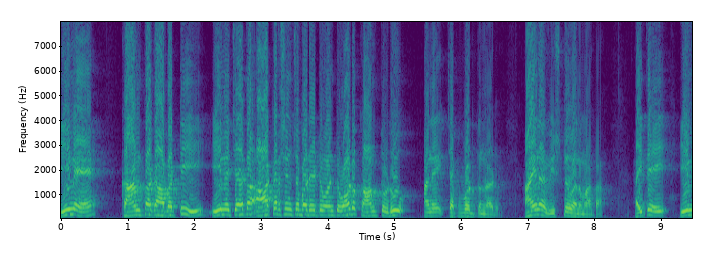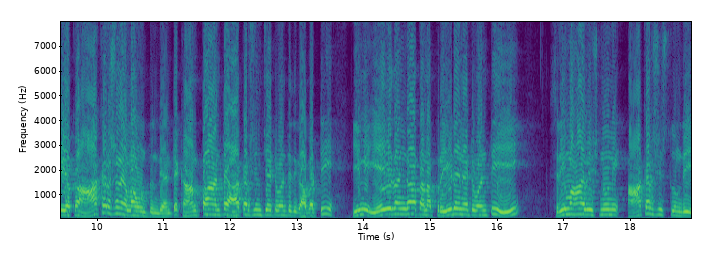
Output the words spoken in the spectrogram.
ఈమె కాంత కాబట్టి ఈమె చేత ఆకర్షించబడేటువంటి వాడు కాంతుడు అని చెప్పబడుతున్నాడు. ఆయన విష్ణువు అనమాట అయితే ఈమె యొక్క ఆకర్షణ ఎలా ఉంటుంది? అంటే కాంత అంటే ఆకర్షించేటువంటిది కాబట్టి ఈమె ఏ విధంగా తన ప్రియుడైనటువంటి శ్రీ మహావిష్ణువుని ఆకర్షిస్తుంది?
